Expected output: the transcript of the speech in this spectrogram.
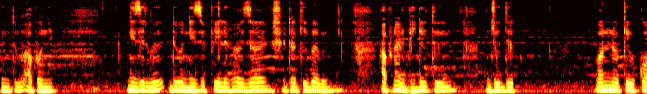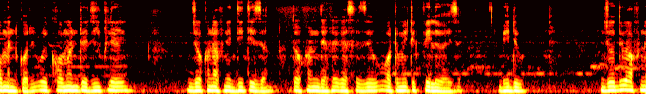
কিন্তু আপনি নিজের ভিডিও নিজে প্লে হয়ে যায়, সেটা কীভাবে? আপনার ভিডিওতে যদি অন্য কেউ কমেন্ট করে, ওই কমেন্টের রিপ্লাই যখন আপনি দিতে যান, তখন দেখা গেছে যে অটোমেটিক প্লে হয়ে যায় ভিডিও যদিও আপনি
